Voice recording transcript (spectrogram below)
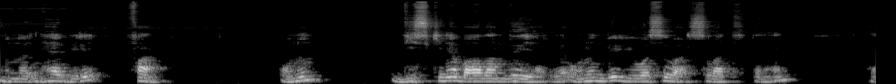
bunların her biri fan. Onun diskine bağlandığı yer ve onun bir yuvası var. Slat denen. E,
